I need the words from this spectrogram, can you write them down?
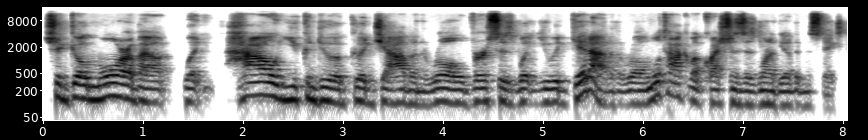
should go more about what how you can do a good job in the role versus what you would get out of the role. And we'll talk about questions as one of the other mistakes.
